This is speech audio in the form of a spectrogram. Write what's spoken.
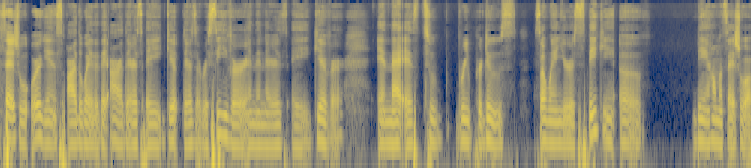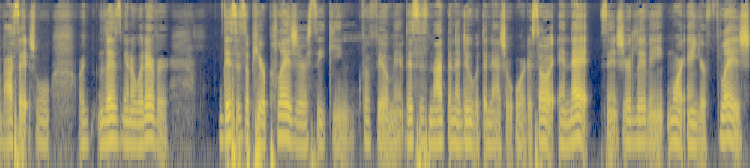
sexual organs are the way that they are. There's a give, there's a receiver, and then there's a giver, and that is to reproduce. So when you're speaking of being homosexual or bisexual or lesbian or whatever, this is a pure pleasure seeking fulfillment. This is nothing to do with the natural order. So in that sense, you're living more in your flesh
